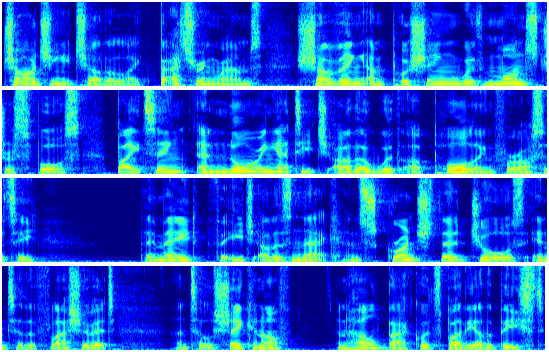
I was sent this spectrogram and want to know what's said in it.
charging each other like battering rams, shoving and pushing with monstrous force, biting and gnawing at each other with appalling ferocity. They made for each other's neck and scrunched their jaws into the flesh of it until shaken off and hurled backwards by the other beast.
